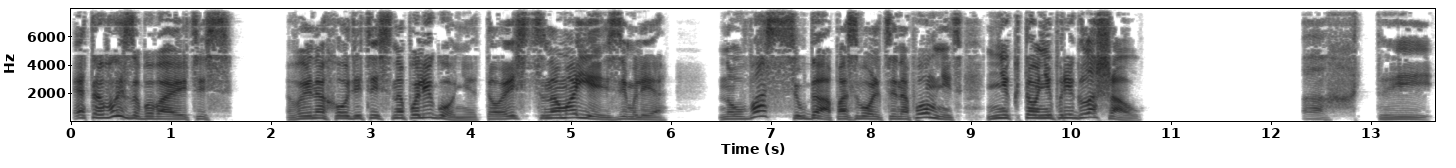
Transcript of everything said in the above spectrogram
это вы забываетесь. Вы находитесь на полигоне, то есть на моей земле. Но вас сюда, позвольте напомнить, никто не приглашал». «Ах ты...»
